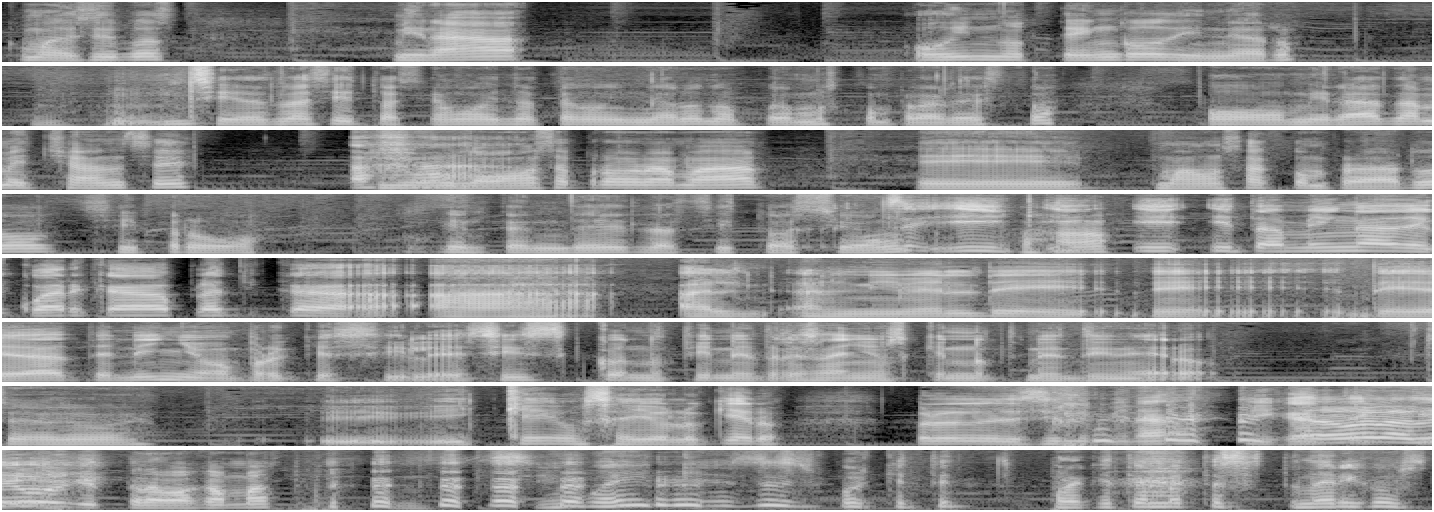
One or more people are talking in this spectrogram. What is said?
Como decís vos, mira, hoy no tengo dinero. Ujú. Si es la situación, hoy no tengo dinero, no podemos comprar esto. O mira, dame chance, Ajá. lo vamos a programar, eh, vamos a comprarlo, sí, pero entender la situación. Sí, y, y- y- también adecuar cada plática a- al, al nivel de, de- de edad del niño, porque si le decís cuando tiene tres años que no tienes dinero, Sí. ¿Y, qué? O sea, yo lo quiero. Pero le decirle, mira, fíjate Ahora que... digo que trabaja más. Sí, güey, ¿qué haces? ¿Por qué, te, ¿Por qué te metes a tener hijos?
